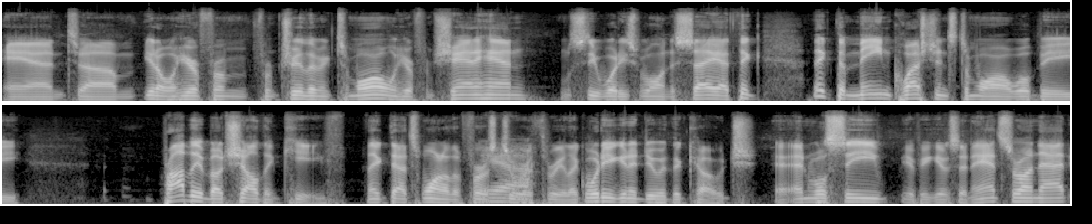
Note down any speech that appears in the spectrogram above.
And, um, you know, we'll hear from, from Treliving tomorrow. We'll hear from Shanahan. We'll see what he's willing to say. I think I think the main questions tomorrow will be probably about Sheldon Keefe. I think that's one of the first yeah. two or three. Like, what are you going to do with the coach? And we'll see if he gives an answer on that.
